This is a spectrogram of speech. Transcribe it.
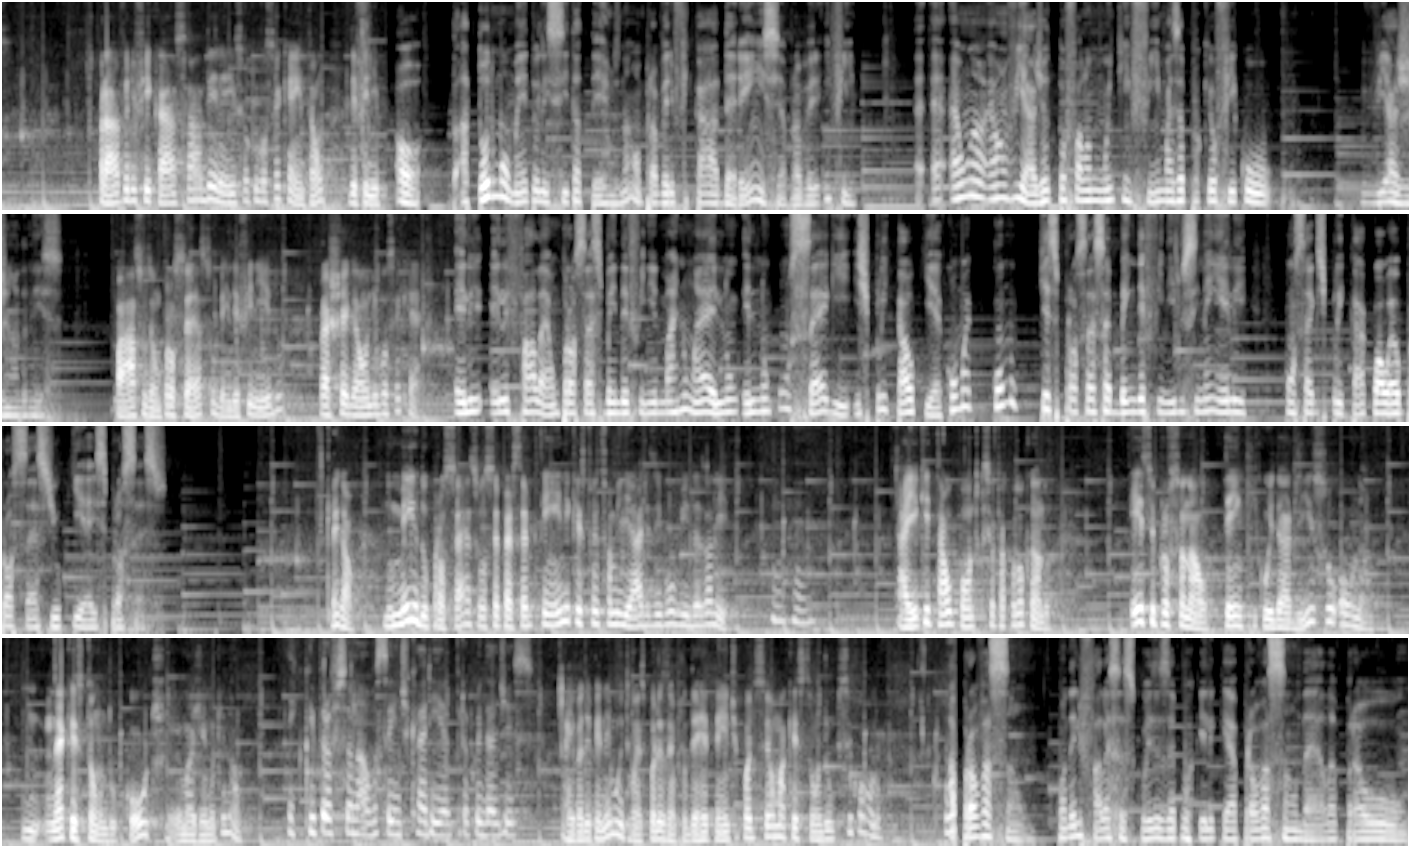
para verificar essa aderência ao que você quer. Então, definir. Ó, oh, a todo momento ele cita termos, não, para verificar a aderência, para ver, enfim. É, é, é, uma, é uma viagem, eu tô falando muito enfim, mas é porque eu fico viajando nisso. Passos é um processo bem definido para chegar onde você quer ele, ele fala, é um processo bem definido, mas não é. Ele não, ele não consegue explicar o que é. Como, é. como que esse processo é bem definido se nem ele consegue explicar qual é o processo e o que é esse processo? Legal. No meio do processo, você percebe que tem N questões familiares envolvidas ali. Uhum. Aí que está o ponto que você está colocando. Esse profissional tem que cuidar disso ou não? Na questão do coach, eu imagino que não. E que profissional você indicaria para cuidar disso? Aí vai depender muito, mas por exemplo, de repente pode ser uma questão de um psicólogo. Aprovação. Quando ele fala essas coisas é porque ele quer a aprovação dela para o.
